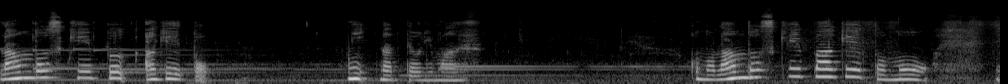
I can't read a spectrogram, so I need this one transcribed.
ランドスケープアゲートになっております。このランドスケープアゲートの、え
